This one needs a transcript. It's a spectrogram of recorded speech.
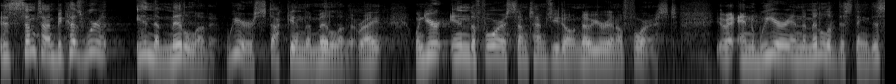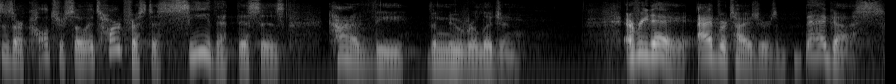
sometimes because we're in the middle of it. We are stuck in the middle of it, right? When you're in the forest, sometimes you don't know you're in a forest. And we are in the middle of this thing. This is our culture. So it's hard for us to see that this is kind of the, the new religion. Every day, advertisers beg us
